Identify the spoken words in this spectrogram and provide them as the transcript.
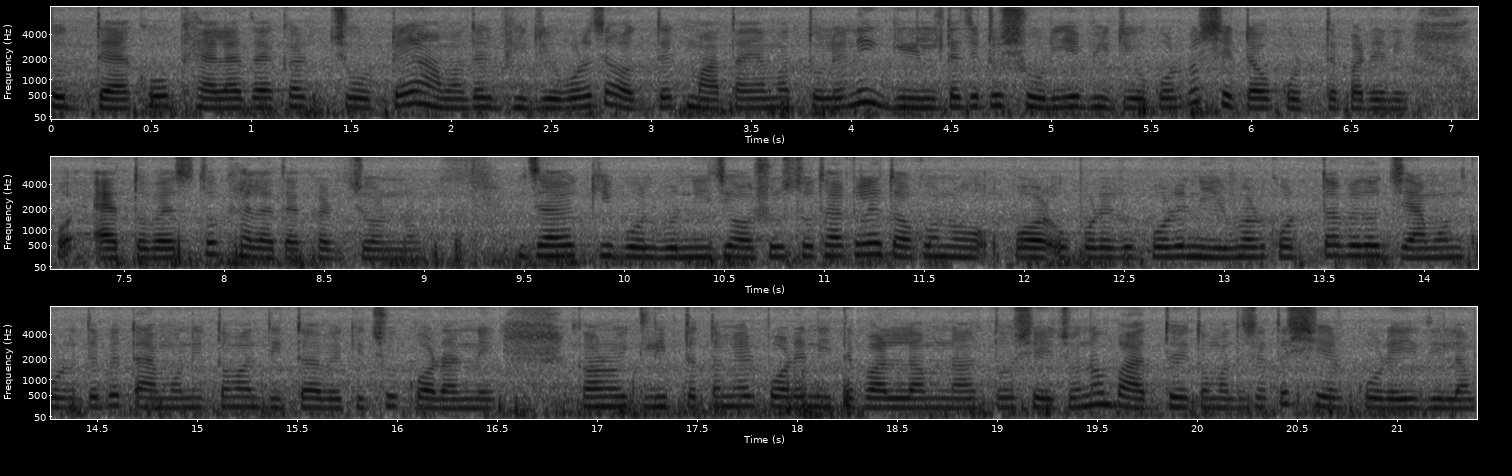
তো দেখো খেলা দেখার চোটে আমাদের ভিডিও করেছে অর্ধেক মাথায় আমার তোলেনি গ্রিলটা যেটু সরিয়ে ভিডিও করবে সেটাও করতে পারেনি। ও এত ব্যস্ত খেলা দেখার জন্য। যাই হোক, কী বলব, নিজে অসুস্থ থাকলে তখন উপরের উপরে নির্ভর করতে হবে। তো যেমন করে দেবে তেমনই তোমার দিতে হবে, কিছু করার নেই। কারণ ওই ক্লিপটা তো আমি আর পরে নিতে পারলাম না। তো সেই জন্য বাধ্য হয়ে তোমাদের সাথে শেয়ার করেই দিলাম।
